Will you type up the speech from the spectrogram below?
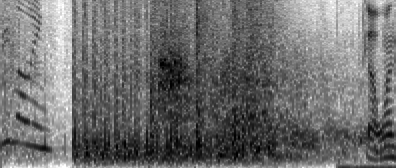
Reloading. Got one.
